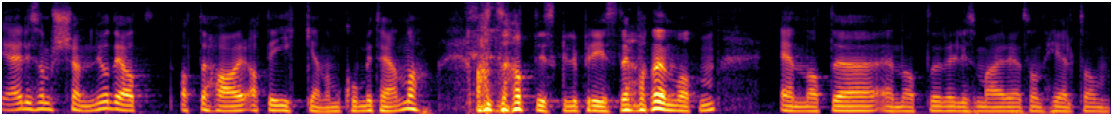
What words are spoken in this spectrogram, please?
jeg liksom skjønner jo det at, at, det, har, at det gikk gjennom komiteen, da. At, at de skulle prise det på den måten. Enn at det, enn at det liksom er en sånn helt sånn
